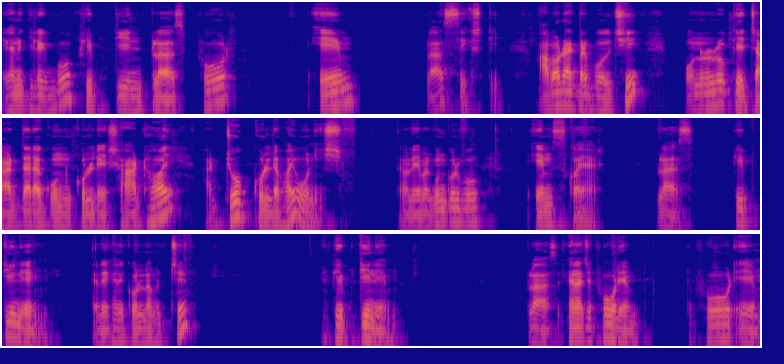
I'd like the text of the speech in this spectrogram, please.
এখানে কি লিখব? Fifteen plus four m plus sixty আবারও একবার বলছি, পনেরোকে চার দ্বারা গুণ করলে ষাট হয় আর যোগ করলে হয় উনিশ। তাহলে এবার গুণ করব m square plus fifteen m তাহলে এখানে করলাম হচ্ছে ফিফটিন এম প্লাস এখানে আছে four m four m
